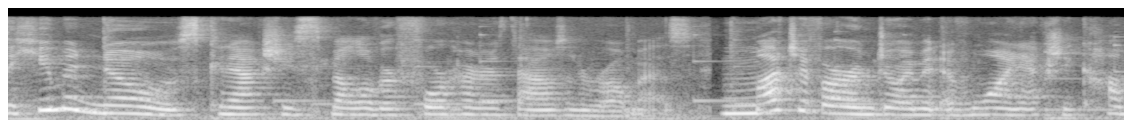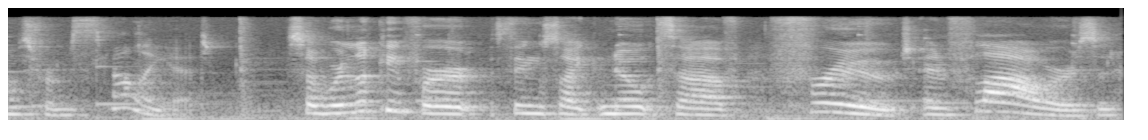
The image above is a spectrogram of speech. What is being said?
the human nose can actually smell over 400,000 aromas. Much of our enjoyment of wine actually comes from smelling it. So we're looking for things like notes of fruit and flowers and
